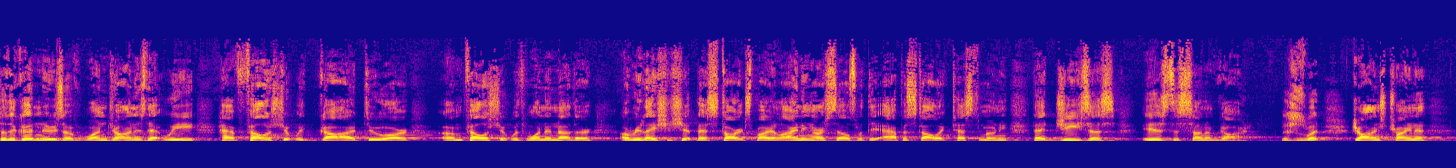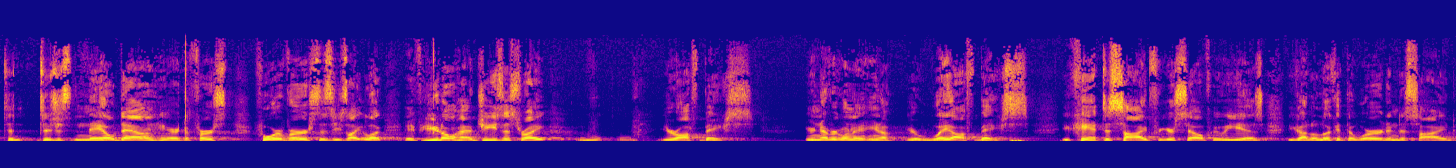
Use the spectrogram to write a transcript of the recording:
So, the good news of 1 John is that we have fellowship with God through our um, fellowship with one another, a relationship that starts by aligning ourselves with the apostolic testimony that Jesus is the Son of God. This is what John's trying to, to, to just nail down here. The first four verses, he's like, look, if you don't have Jesus right, you're off base. You're never going to, you know, you're way off base. You can't decide for yourself who he is. You got to look at the word and decide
